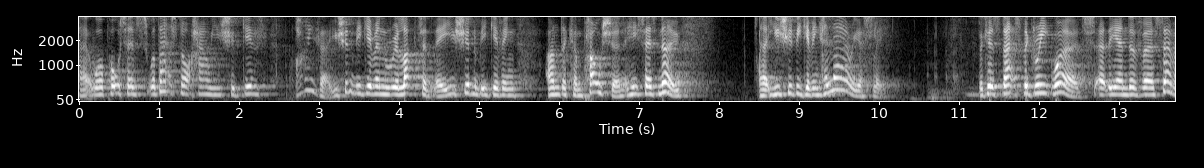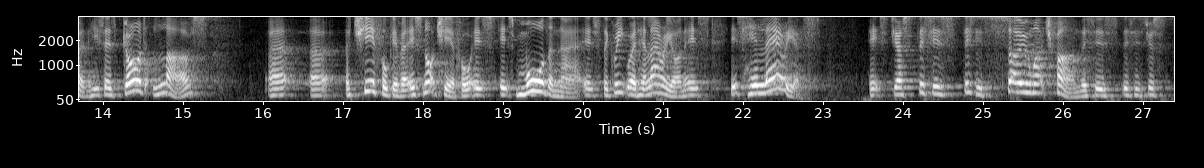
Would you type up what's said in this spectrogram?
Uh, well, Paul says, well, that's not how you should give either. You shouldn't be given reluctantly, you shouldn't be giving under compulsion. He says, no, uh, you should be giving hilariously. Because that's the Greek words at the end of verse 7. He says, God loves uh, uh, a cheerful giver. It's not cheerful, it's, it's more than that. It's the Greek word hilarion. It's, it's hilarious. It's just, this is, this is so much fun. This is, this is just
